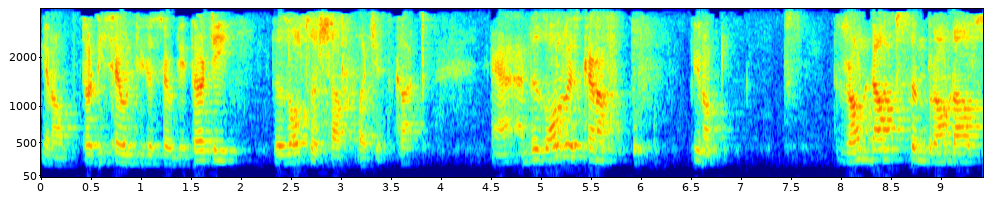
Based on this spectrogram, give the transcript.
you know, 30-70 to 70-30. There's also a sharp budget cut. And, and there's always kind of, you know, round-ups and round-offs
